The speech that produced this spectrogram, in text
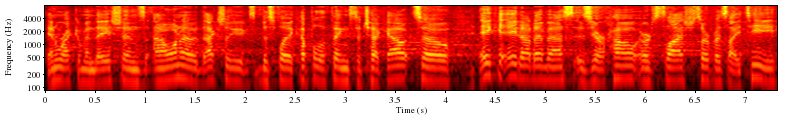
and recommendations. And I want to actually display a couple of things to check out. So aka.ms is your home, or slash Surface IT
